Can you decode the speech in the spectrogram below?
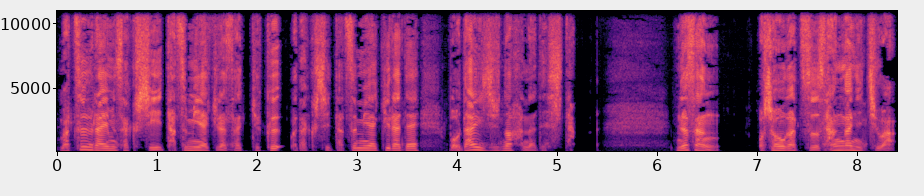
松浦恵作詞、辰巳明作曲、私、辰巳明で、菩提樹の花でした。皆さん、お正月三が日は、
